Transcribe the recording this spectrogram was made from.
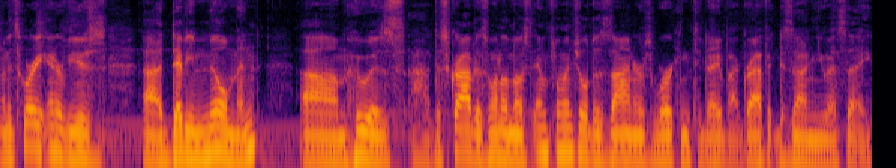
And it's where he interviews uh, Debbie Millman, um, who is uh, described as one of the most influential designers working today by Graphic Design USA.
